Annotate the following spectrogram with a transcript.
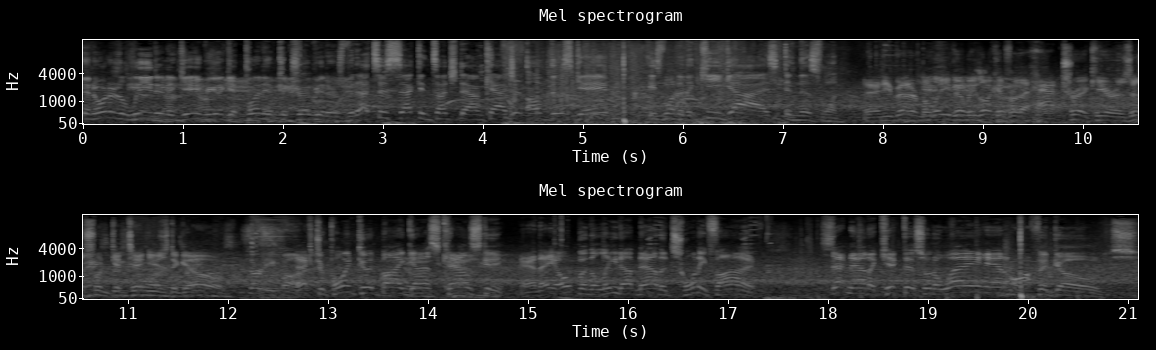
In order to lead in a game, you're going to get plenty of contributors. But that's his second touchdown catch of this game. He's one of the key guys in this one. And you better believe he'll be looking for the hat trick here as this one continues to go. 35. Extra point good by Gostkowski. And they open the lead up now to 25. Set now to kick this one away, and off it goes.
